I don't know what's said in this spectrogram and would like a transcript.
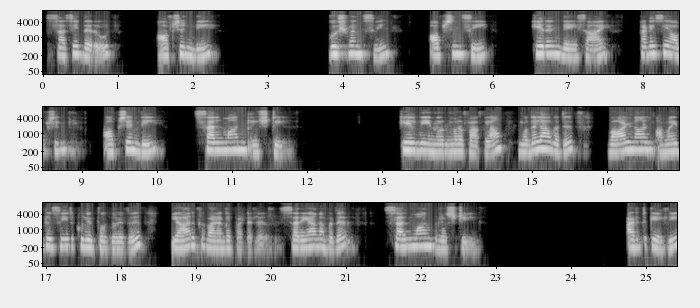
Shashi Tharoor option B Khushwant Singh option C Kiran Desai கடைசி option option D Salman Rushdie. கேள்வி இன்னொரு முறை பார்க்கலாம். முதலாவது வாழ்நாள் அமைதி சீர்குலைப்பு விருது யாருக்கு வழங்கப்பட்டது? சரியான பதில் சல்மான் ருஷ்டி. அடுத்த கேள்வி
